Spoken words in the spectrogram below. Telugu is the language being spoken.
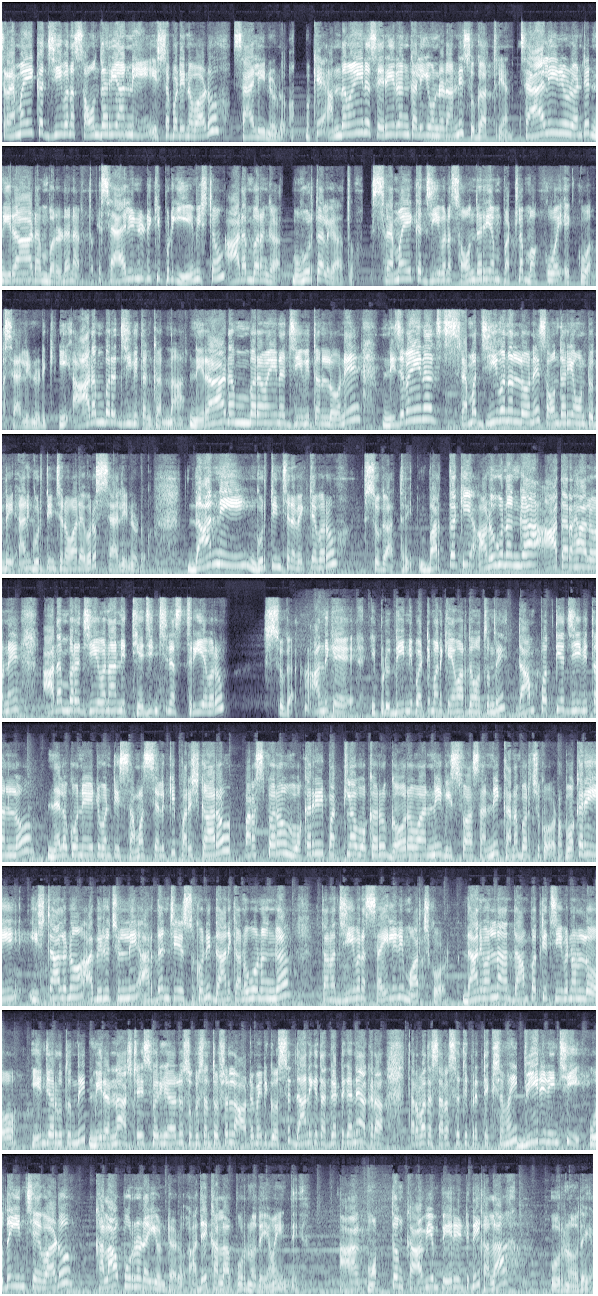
శ్రమైక జీవన సౌందర్యాన్ని ఇష్టపడిన వాడు శాలీనుడు. ఓకే? అందమైన శరీరం కలిగి ఉండడాన్ని సుగాత్రి అంట శాలీనుడు అంటే నిరాడంబరుడు అని అర్థం. శాలీనుడికి ఇప్పుడు ఏమి ఇష్టం? ఆడంబరం కాదు ముహూర్తాలు కాదు. శ్రమైక జీవన సౌందర్యం పట్ల మక్కువ ఎక్కువ శాలీనుడికి. ఈ ఆడంబర జీవితం కన్నా నిరాడంబరమైన జీవితంలోనే నిజమైన శ్రమ జీవనంలోనే సౌందర్యం ఉంటుంది అని గుర్తించిన వాడెవరు? శాలీనుడు. దాన్ని గుర్తించిన వ్యక్తి ఎవరు? సుగాత్రి. భర్తకి అనుగుణంగా ఆ తరహాలోనే ఆడంబర జీవనాన్ని త్యజించిన స్త్రీ ఎవరు? సుగా అందుకే ఇప్పుడు దీన్ని బట్టి మనకి ఏమర్థం అవుతుంది దాంపత్య జీవితంలో నెలకొనేటువంటి సమస్యలకి పరిష్కారం పరస్పరం ఒకరి పట్ల ఒకరు గౌరవాన్ని విశ్వాసాన్ని కనబరుచుకోవడం. ఒకరి ఇష్టాలను అభిరుచుల్ని అర్థం చేసుకొని దానికి అనుగుణంగా తన జీవన శైలిని మార్చుకోవడం. దానివల్ల దాంపత్య జీవనంలో ఏం జరుగుతుంది? మీరన్న అష్టైశ్వర్యాలు సుఖ సంతోషాలు ఆటోమేటిక్గా వస్తే దానికి తగ్గట్టుగానే అక్కడ తర్వాత సరస్వతి ప్రత్యక్షమై వీరి నుంచి ఉదయించేవాడు కళాపూర్ణుడై ఉంటాడు అదే కళాపూర్ణోదయం అయింది. ఆ మొత్తం కావ్యం పేరేంటిది? కళా పూర్ణోదయం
